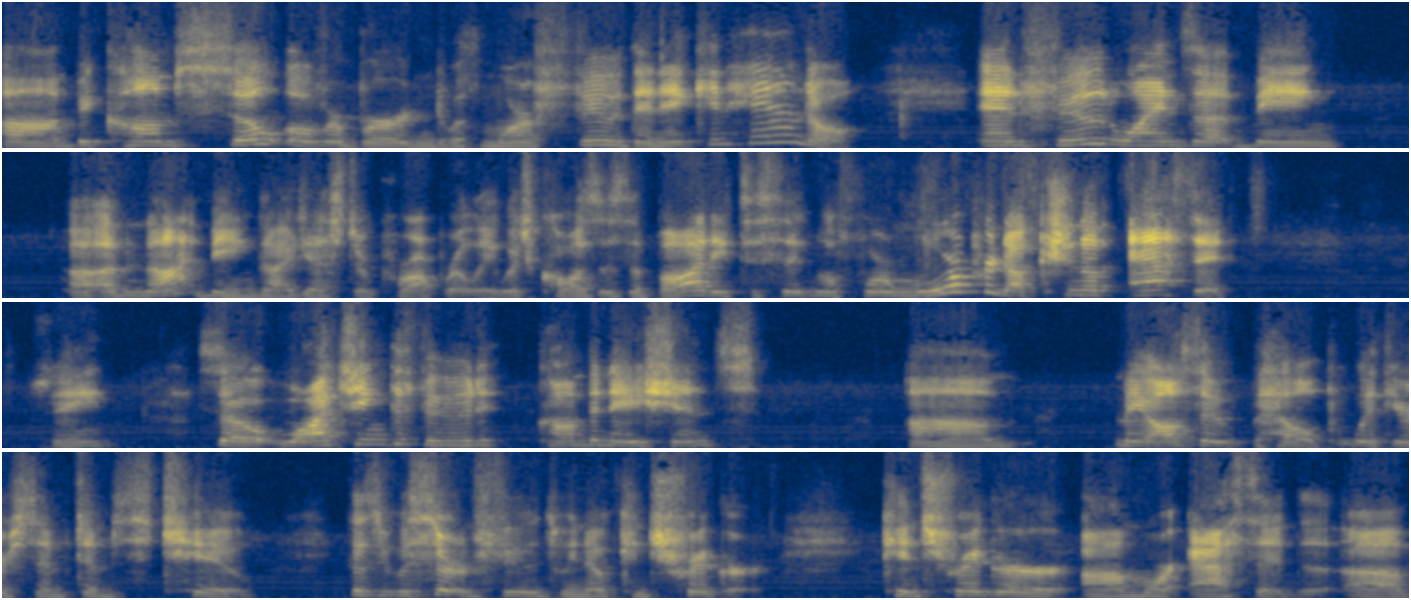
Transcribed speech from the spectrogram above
uh, becomes so overburdened with more food than it can handle. And food winds up being uh, of not being digested properly, which causes the body to signal for more production of acid. See? So, watching the food combinations um, may also help with your symptoms too, because with certain foods we know can trigger can trigger uh, more acid, uh,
